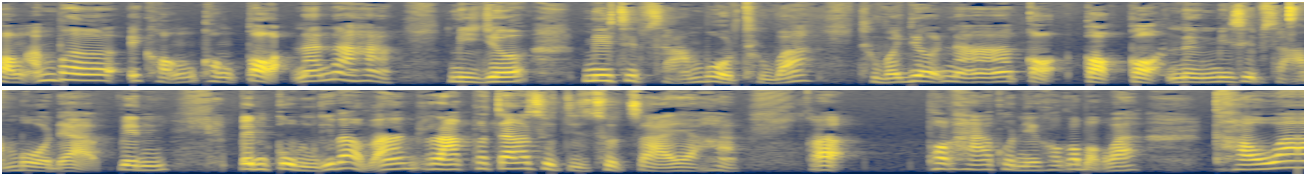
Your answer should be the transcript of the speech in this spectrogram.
ของอำเภอไอของของเกาะนั้นนะคะมีเยอะมี 13 โบสถ์ถือว่า ถือว่าเยอะนะเกาะเกาะเกาะหนึ่งมี 13 โบสถ์อะเป็นเป็นกลุ่มที่แบบว่ารักพระเจ้าสุดจิตสุดใจอะค่ะก็พ่อค้าคนนี้เขาก็บอกว่าเขาว่า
